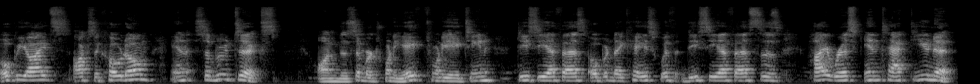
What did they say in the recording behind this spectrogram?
opiates, oxycodone, and Subutex. On December 28, 2018, DCFS opened a case with DCFS's high risk intact unit.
